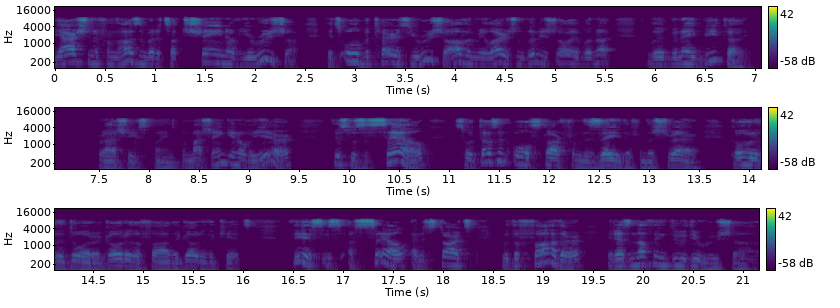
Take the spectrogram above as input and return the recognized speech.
yarshin from the husband, but it's a chain of Yerusha. It's all B'teres Yerusha. And. Rashi explains. But Mashenkin over here, this was a sale, so it doesn't all start from the Zayda, from the Shver. Go to the daughter, go to the father, go to the kids. This is a sale, and it starts with the father. It has nothing to do with Yerusha.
